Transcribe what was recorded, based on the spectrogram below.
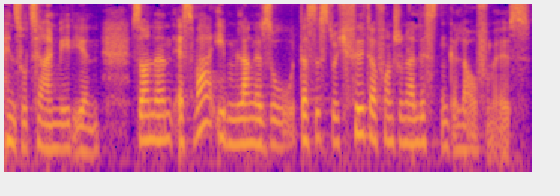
in sozialen Medien, sondern es war eben lange so, dass es durch Filter von Journalisten gelaufen ist.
